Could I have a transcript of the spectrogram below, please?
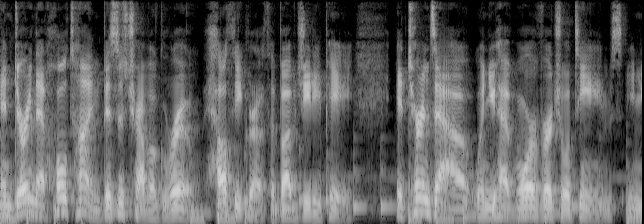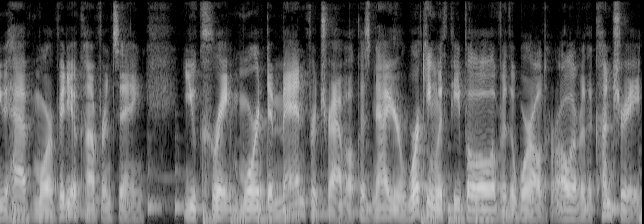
And during that whole time, business travel grew, healthy growth above GDP. It turns out when you have more virtual teams and you have more video conferencing, you create more demand for travel because now you're working with people all over the world or all over the country,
